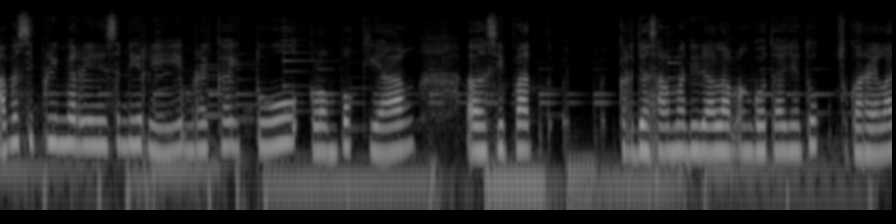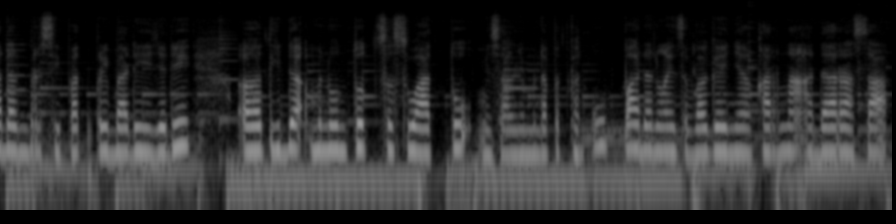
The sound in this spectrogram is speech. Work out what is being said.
Apa sih primer ini sendiri? Mereka itu kelompok yang uh, sifat kerjasama di dalam anggotanya itu sukarela dan bersifat pribadi jadi uh, tidak menuntut sesuatu misalnya mendapatkan upah dan lain sebagainya karena ada rasa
